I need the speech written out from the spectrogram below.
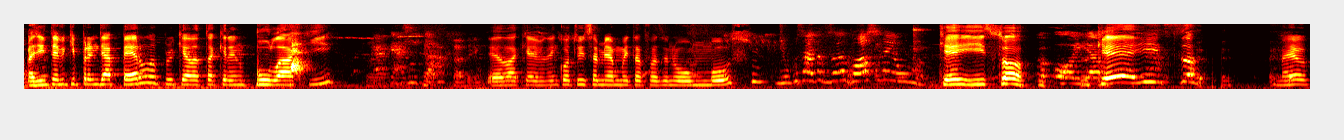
A gente teve que prender a Pérola porque ela tá querendo pular aqui. Ela quer ajudar. Ela quer ajudar. Enquanto isso, a minha mãe tá fazendo o almoço. E o Gustavo tá fazendo bosta nenhuma. Que isso? Oi, que isso? Mas eu,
